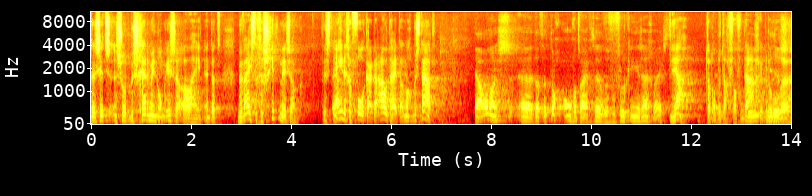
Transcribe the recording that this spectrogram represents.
er zit een soort bescherming om Israël heen. En dat bewijst de geschiedenis ook. Het is het enige volk uit de oudheid dat nog bestaat. Ja, ondanks uh, dat er toch ongetwijfeld heel veel vervloekingen zijn geweest. Ja, tot op de dag van vandaag. Die, ik bedoel, dus uh,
